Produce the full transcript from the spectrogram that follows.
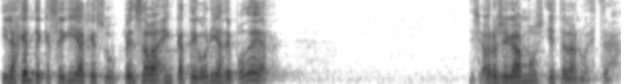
y la gente que seguía a Jesús pensaba en categorías de poder. Dice, ahora llegamos y esta es la nuestra.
